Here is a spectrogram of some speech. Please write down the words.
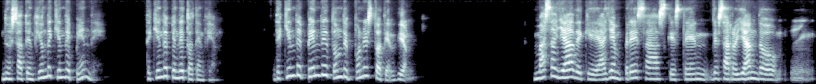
nuestra atención de quién depende. ¿De quién depende tu atención? ¿De quién depende dónde pones tu atención? Más allá de que haya empresas que estén desarrollando mm,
